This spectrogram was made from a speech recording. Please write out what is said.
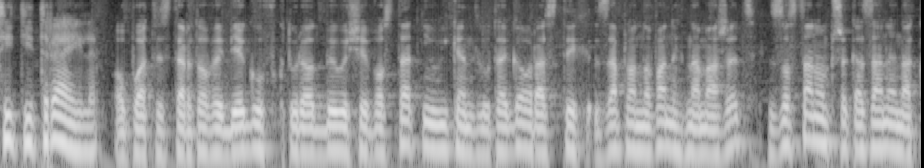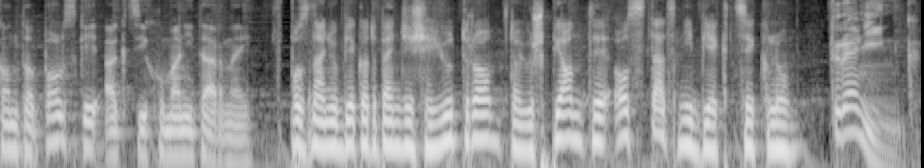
City Trail. Opłaty startowe biegów, które odbyły się w ostatni weekend lutego oraz tych zaplanowanych na marzec, zostaną przekazane na konto Polskiej Akcji Humanitarnej. W Poznaniu bieg odbędzie się jutro, to już piąty, ostatni bieg cyklu. Trening.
